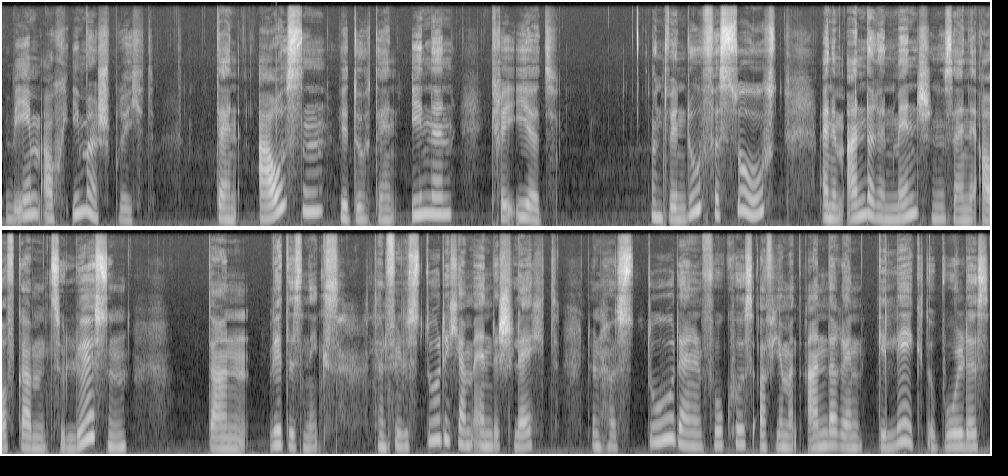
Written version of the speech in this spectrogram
wem auch immer spricht. Dein Außen wird durch dein Innen kreiert. Und wenn du versuchst, einem anderen Menschen seine Aufgaben zu lösen, dann wird es nichts. Dann fühlst du dich am Ende schlecht, dann hast du deinen Fokus auf jemand anderen gelegt, obwohl das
